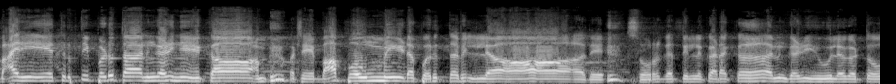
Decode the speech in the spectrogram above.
ഭാര്യയെ തൃപ്തിപ്പെടുത്താൻ കഴിഞ്ഞേക്കാം. പക്ഷേ ബാപ്പ ഉമ്മയുടെ പൊരുത്തമില്ലാതെ സ്വർഗത്തിൽ കടക്കാൻ കഴിയൂല കേട്ടോ.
